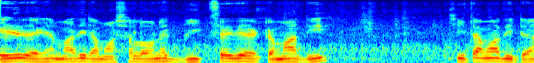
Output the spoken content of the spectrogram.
এই যে দেখেন মাদিটা মাসাল্লাহ অনেক বিগ সাইজের একটা মাদি, চিতা মাদিটা।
